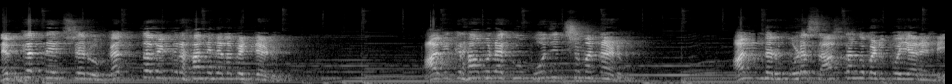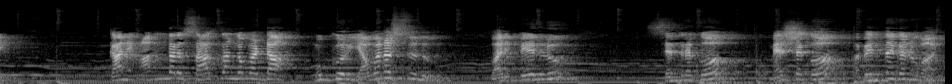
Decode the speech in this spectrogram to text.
నెబ్కద్నేశ్వరు పెద్ద విగ్రహాన్ని నిలబెట్టాడు. ఆ విగ్రహమునకు పూజించమన్నాడు. అందరూ సాష్టాంగపడిపోయారండి కానీ అందరు సాష్టాంగపడ్డ ముగ్గురు యవనస్తులు. వారి పేర్లు శత్రకో మెషకో అభిజ్ఞగను వారు.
